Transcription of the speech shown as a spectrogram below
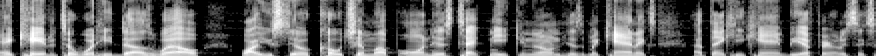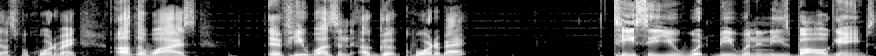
and cater to what he does well while you still coach him up on his technique and on his mechanics. I think he can be a fairly successful quarterback. Otherwise, if he wasn't a good quarterback, TCU wouldn't be winning these ball games.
